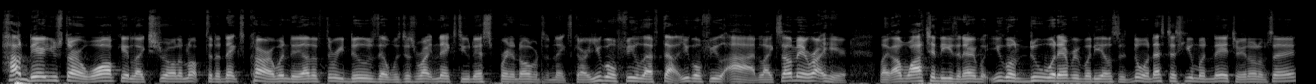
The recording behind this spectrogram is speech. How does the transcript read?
How dare you start walking like strolling up to the next car when the other three dudes that was just right next to you they're sprinting over to the next car? You're gonna feel left out. You're gonna feel odd. Like some man right here. Like I'm watching these and everybody. You gonna do what everybody else is doing. That's just human nature. You know what I'm saying?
